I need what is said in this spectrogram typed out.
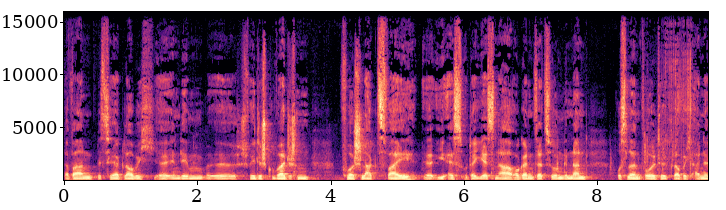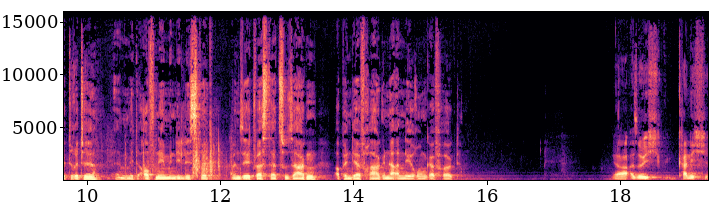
da waren bisher, glaube ich, äh, in dem äh, schwedisch-kuwaitischen Vorschlag zwei äh, IS- oder IS-nahe Organisationen genannt. Russland wollte, glaube ich, eine dritte äh, mit aufnehmen in die Liste. Können Sie etwas dazu sagen, ob in der Frage eine Annäherung erfolgt? Ja, also ich kann ich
